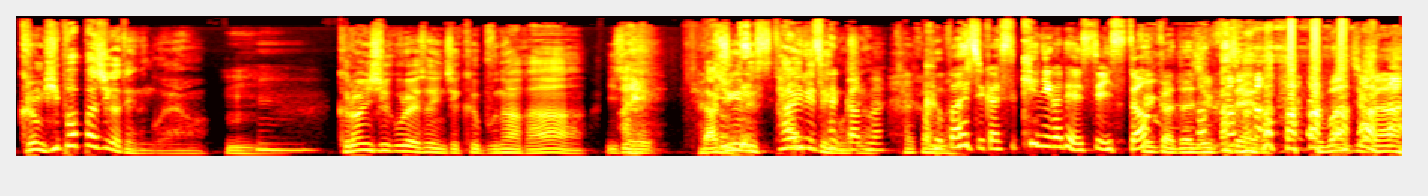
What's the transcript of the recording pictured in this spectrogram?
그럼 힙합 바지가 되는 거예요. 음. 음. 그런 식으로 해서 이제 그 문화가 이제 잠깐만. 나중에는 근데- 스타일이 아니, 된 잠깐만. 거죠. 잠깐만. 그 바지가 skinny가 될 수 있어? 그러니까 나 지금 그때 그 바지가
